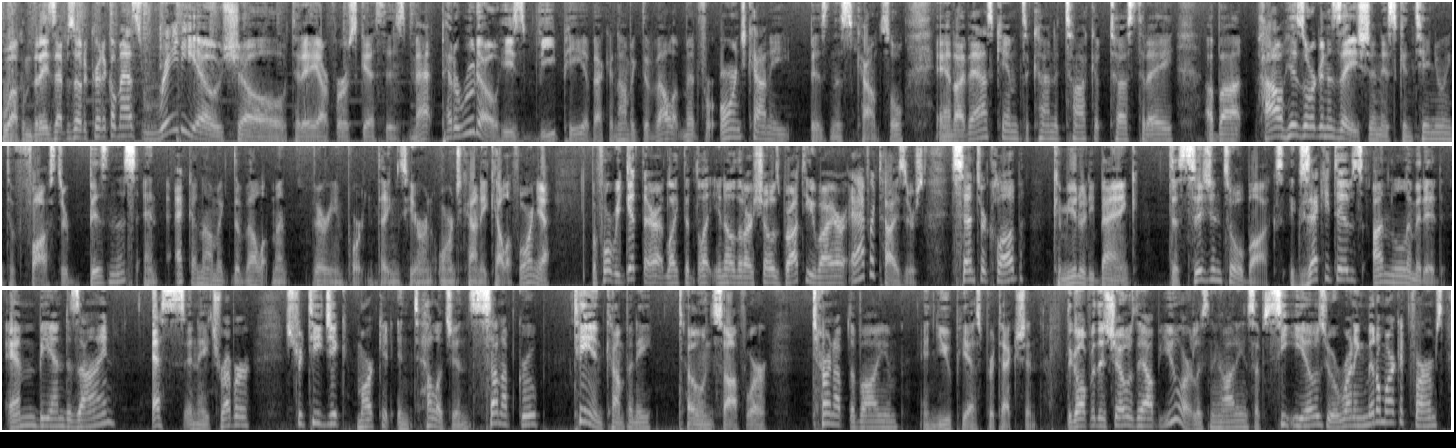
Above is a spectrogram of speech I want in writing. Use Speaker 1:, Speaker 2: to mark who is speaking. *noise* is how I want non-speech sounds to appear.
Speaker 1: Welcome to today's episode of Critical Mass Radio Show. Today, our first guest is Matt Petteruto. He's VP of Economic Development for Orange County Business Council. And I've asked him to kind of talk to us today about how his organization is continuing to foster business and economic development. Very important things here in Orange County, California. Before we get there, I'd like to let you know that our show is brought to you by our advertisers Center Club, Community Bank, Decision Toolbox, Executives Unlimited, MBN Design, S&H Rubber, Strategic Market Intelligence, Sunup Group, T & Company, Tone Software, Turn Up the Volume, and UPS Protection. The goal for this show is to help you, our listening audience of CEOs who are running middle market firms,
